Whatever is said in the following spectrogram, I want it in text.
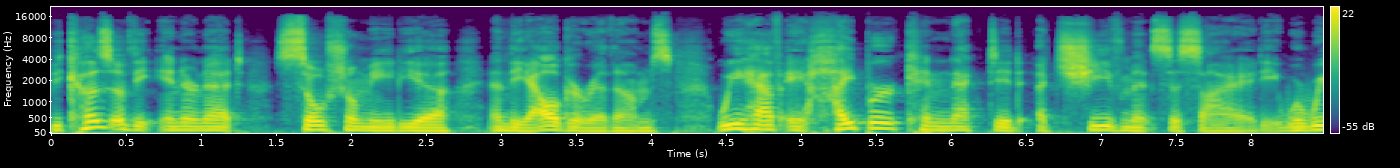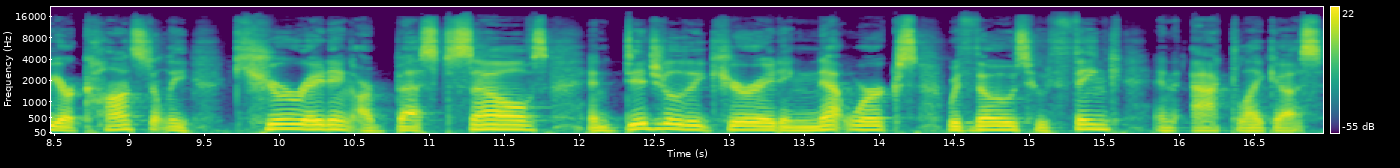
Because of the internet, social media, and the algorithms, we have a hyper connected achievement society where we are constantly curating our best selves and digitally curating networks with those who think and act like us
